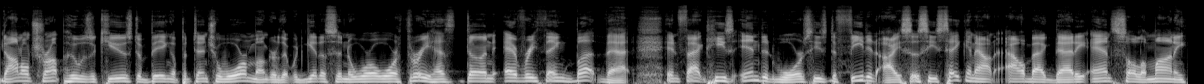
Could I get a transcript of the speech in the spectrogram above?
Donald Trump, who was accused of being a potential warmonger that would get us into World War III, has done everything but that. In fact, he's ended wars, he's defeated ISIS, he's taken out al Baghdadi and Soleimani.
